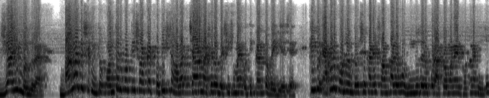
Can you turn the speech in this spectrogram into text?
জয় হিন্দ বন্ধুরা। বাংলাদেশে কিন্তু অন্তর্বর্তী সরকার প্রতিষ্ঠা হওয়ার চার মাসেরও বেশি সময় অতিক্রান্ত হয়ে গিয়েছে। কিন্তু এখনও পর্যন্ত সেখানে সংখ্যালঘু হিন্দুদের উপর আক্রমণের ঘটনা কিন্তু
